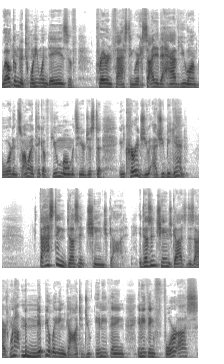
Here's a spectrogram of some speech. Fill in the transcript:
Welcome to 21 days of prayer and fasting. We're excited to have you on board. And so I want to take a few moments here just to encourage you as you begin. Fasting doesn't change God. It doesn't change God's desires. We're not manipulating God to do anything, anything for us.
